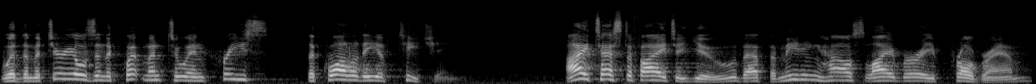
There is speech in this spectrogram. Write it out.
with the materials and equipment to increase the quality of teaching. I testify to you that the Meeting House Library program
